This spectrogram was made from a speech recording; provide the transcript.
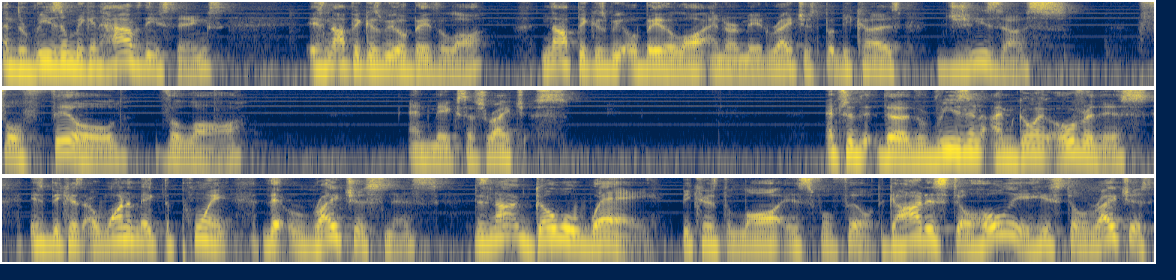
And the reason we can have these things is not because we obey the law, not because we obey the law and are made righteous, but because Jesus fulfilled the law and makes us righteous. And so the, the, the, reason I'm going over this is because I want to make the point that righteousness does not go away because the law is fulfilled. God is still holy, He's still righteous.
